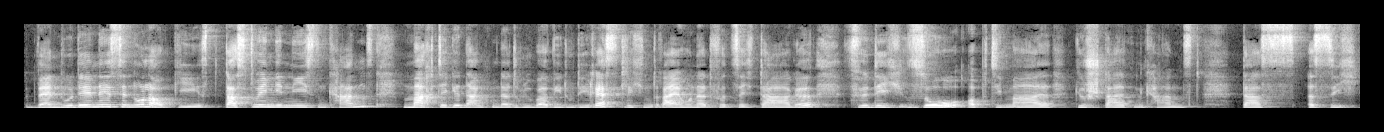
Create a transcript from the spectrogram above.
wenn du demnächst in Urlaub gehst, dass du ihn genießen kannst. Mach dir Gedanken darüber, wie du die restlichen 340 Tage für dich so optimal gestalten kannst, dass es sich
